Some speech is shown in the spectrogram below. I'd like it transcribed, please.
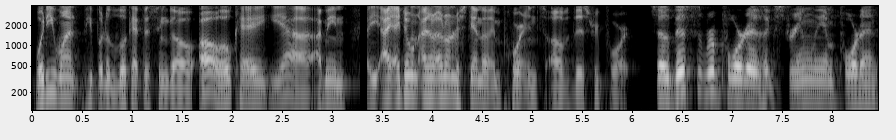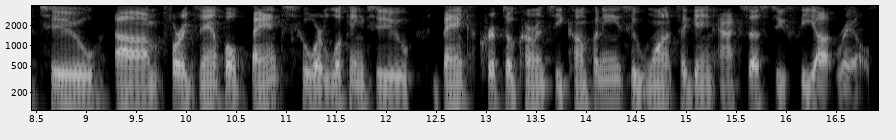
What do you want people to look at this and go, oh, okay, yeah. I mean, I, I don't I don't understand the importance of this report. So this report is extremely important to, um, for example, banks who are looking to bank cryptocurrency companies who want to gain access to fiat rails.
